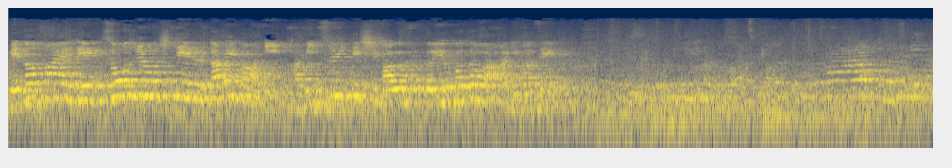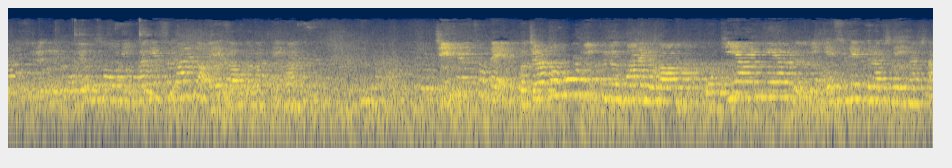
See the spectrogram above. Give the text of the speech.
目の前で掃除をしているダイバーに噛みついてしまうということはありませんおよそ2ヶ月前の映像となっていますジンベエザメこちらの方に来る前は沖合にある生けすで暮らしていました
